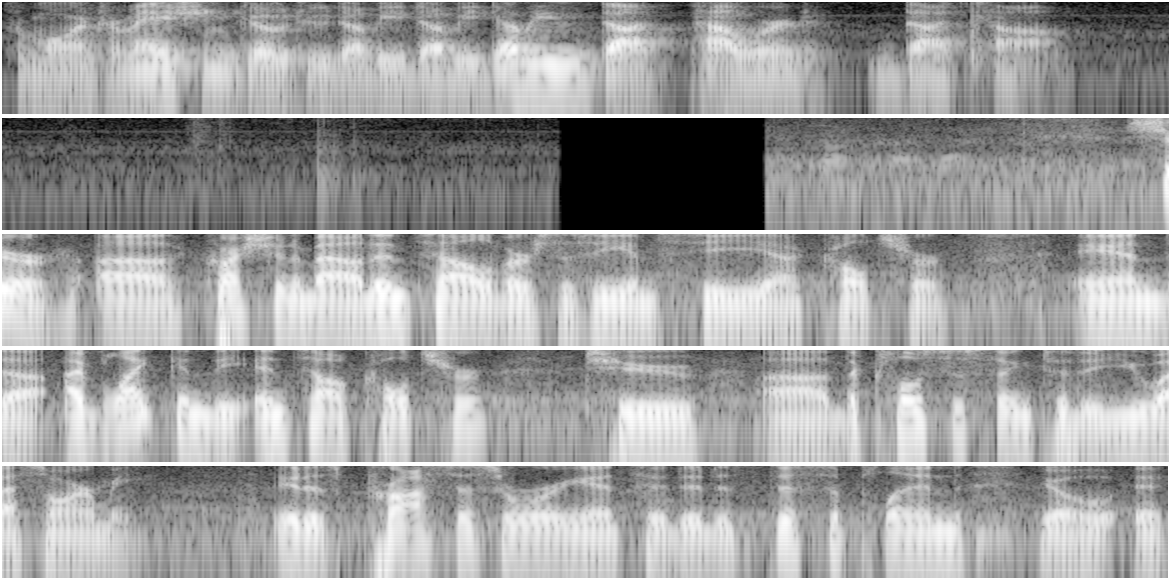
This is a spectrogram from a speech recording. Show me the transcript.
For more information, go to www.powered.com. Sure. Uh, question about Intel versus EMC uh, culture. And uh, I've likened the Intel culture to uh, the closest thing to the U.S. Army. It is process oriented. It is disciplined. You know, it,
